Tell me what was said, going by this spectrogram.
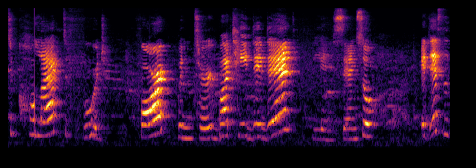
to collect food for winter, but he didn't listen. So, it is the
